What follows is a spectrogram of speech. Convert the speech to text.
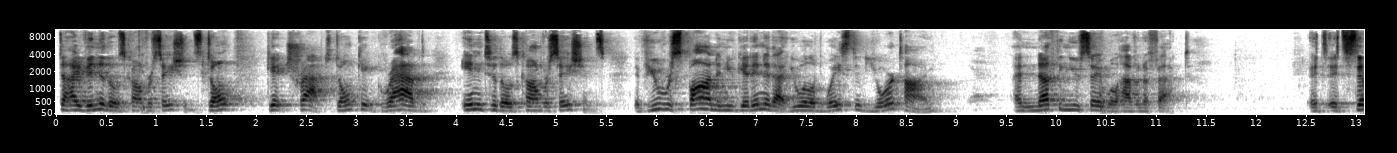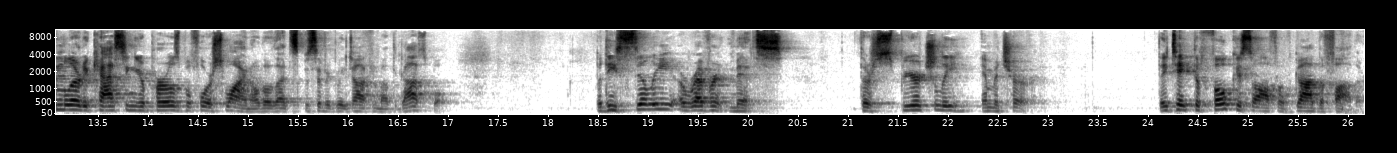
dive into those conversations. Don't get trapped. Don't get grabbed into those conversations. If you respond and you get into that, you will have wasted your time and nothing you say will have an effect. It's, it's similar to casting your pearls before swine, although that's specifically talking about the gospel. But these silly, irreverent myths, they're spiritually immature. They take the focus off of God the Father.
